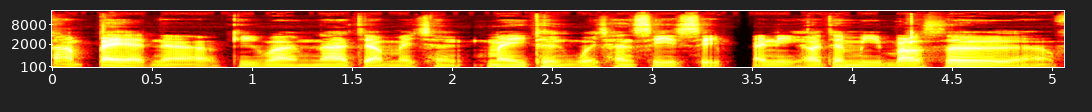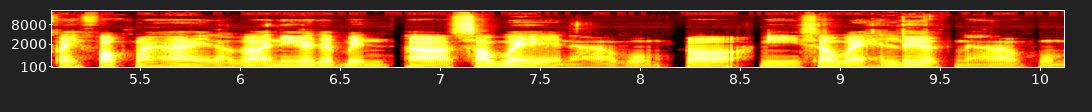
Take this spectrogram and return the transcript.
3.38 นะคิดว่าน่าจะไม่ใช่ไม่ถึงเวอร์ชัน40 อันนี้เขาจะมีเบราว์เซอร์ไฟฟอกมาให้ แล้วก็อันนี้ก็จะเป็นอ่าซอฟต์แวร์นะครับผมก็มีซอฟต์แวร์ให้เลือกนะครับผม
